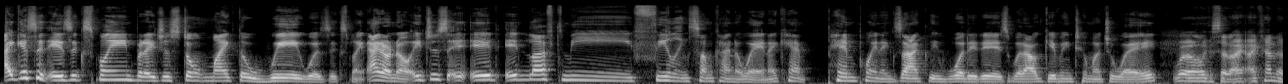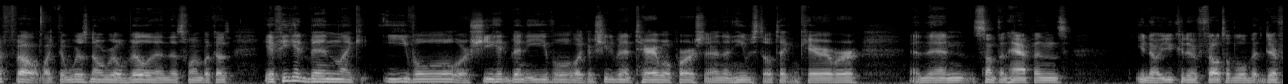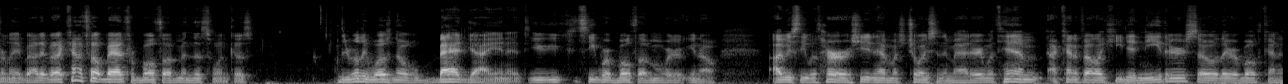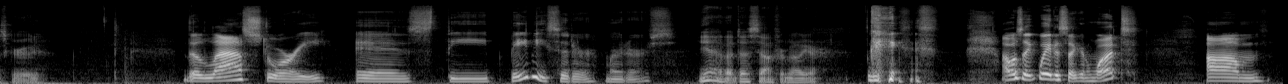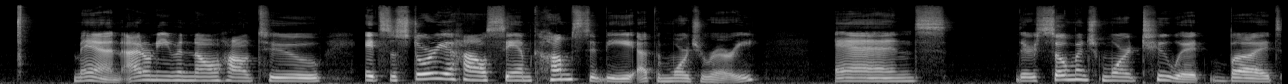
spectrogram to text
I guess it is explained, but I just don't like the way it was explained. I don't know. It just it it, it left me feeling some kind of way, and I can't pinpoint exactly what it is without giving too much away. Well, like I said, I, I kind of felt like there was no real villain in this one because if he had been like evil or she had been evil, like if she'd been a terrible person and he was still taking care of her, and then something happens, you know, you could have felt a little bit differently about it. But I kind of felt bad for both of them in this one because there really was no bad guy in it. You you could see where both of them were, you know. Obviously, with her, she didn't have much choice in the matter, and with him, I kind of felt like he didn't either. So they were both kind of screwed. The last story is the babysitter murders. Yeah, that does sound familiar. I was like, wait a second, what? Um, man, I don't even know how to. It's the story of how Sam comes to be at the mortuary, and there's so much more to it, but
